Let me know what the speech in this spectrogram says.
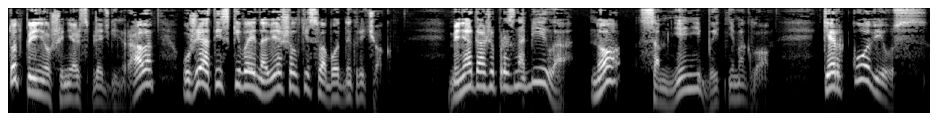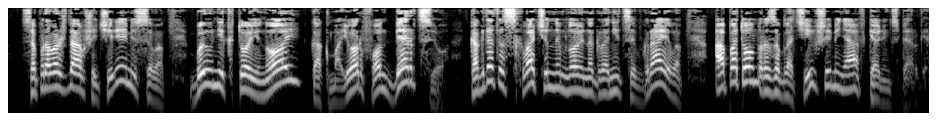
Тот принял шинель с плеч генерала, уже отыскивая на вешалке свободный крючок. Меня даже прознобило, но сомнений быть не могло. Керковиус, сопровождавший Черемисова, был никто иной, как майор фон Берцио, когда-то схваченный мною на границе в Граево, а потом разоблачивший меня в Кёнигсберге.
